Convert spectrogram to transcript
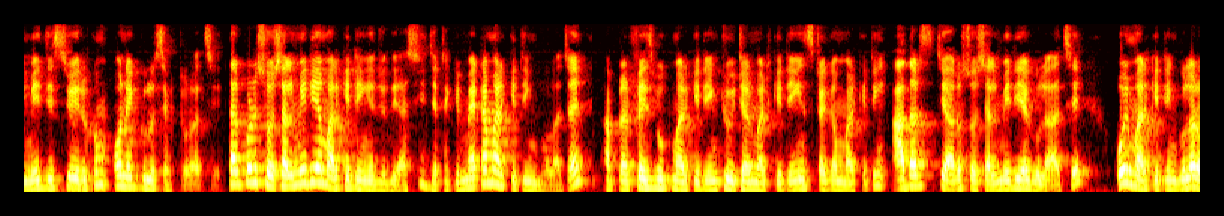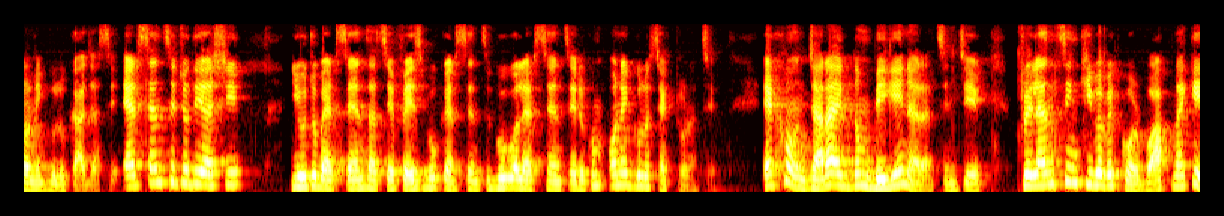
image SEO এরকম অনেকগুলো সেক্টর আছে। তারপরে সোশ্যাল মিডিয়া মার্কেটিং এ যদি আসি, যেটাকে মেটা মার্কেটিং বলা যায়, আপনার Facebook marketing Twitter marketing Instagram marketing others যে আরও সোশ্যাল মিডিয়া গুলো আছে, ওই মার্কেটিংগুলোর অনেকগুলো কাজ আছে। অ্যাডসেন্সে যদি আসি ইউটিউব অ্যাডসেন্স আছে ফেসবুক অ্যাডসেন্স গুগল অ্যাডসেন্স এরকম অনেকগুলো সেক্টর আছে। এখন যারা একদম বিগেইনার আছেন যে ফ্রিল্যান্সিং কীভাবে করব, আপনাকে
